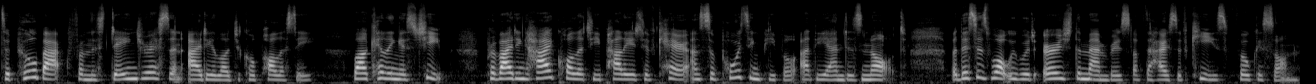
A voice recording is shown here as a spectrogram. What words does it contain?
to pull back from this dangerous and ideological policy while killing is cheap, providing high quality palliative care and supporting people at the end is not. But this is what we would urge the members of the House of Keys focus on.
